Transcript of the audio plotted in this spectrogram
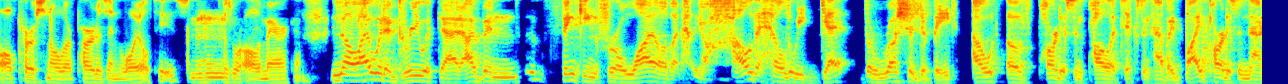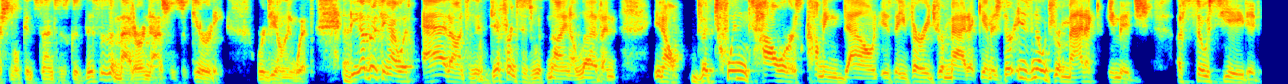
all personal or partisan loyalties mm-hmm. because we're all American. No, I would agree with that. I've been thinking for a while about you know how the hell do we get the Russia debate out of partisan politics and have a bipartisan national consensus because this is a matter of national security we're dealing with. The other thing I would add on to the differences with 9/11, you know, the twin towers coming down is a very dramatic image. There is no dramatic image associated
